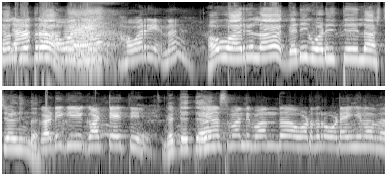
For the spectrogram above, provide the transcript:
ಕಲ್ಲು ಬಿದ್ರ ಹವರಿ? ಹವರಿ ಏನ? ಅವು ಅರಿಲ್ಲ ಗಡಿಗೆ ಹೊಡಿತೇ ಇಲ್ಲ ಅಷ್ಟೇ ಹೇಳಿಂದ ಗಡಿಗೆ ಗಟ್ಟಿ ಐತಿ. ಗಟ್ಟಿ ಐತೆ ಎಸ್ ಮಂದಿ ಬಂದು ಹೊಡೆದ್ರ ಹೊಡೆಯಂಗಿಲ್ಲ ಅದ.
